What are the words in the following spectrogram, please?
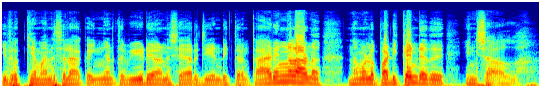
ഇതൊക്കെ മനസ്സിലാക്കുക ഇങ്ങനത്തെ വീഡിയോ ആണ് ഷെയർ ചെയ്യേണ്ടത്. ഇത്തരം കാര്യങ്ങളാണ് നമ്മൾ പഠിക്കേണ്ടത് ഇൻഷാ അള്ളാഹ്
